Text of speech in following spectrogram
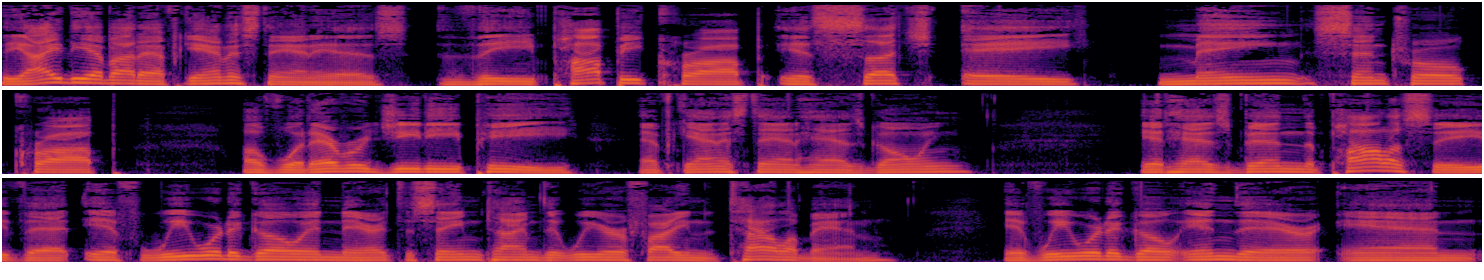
the idea about Afghanistan is the poppy crop is such a main central crop of whatever GDP Afghanistan has going it has been the policy that if we were to go in there at the same time that we are fighting the Taliban, if we were to go in there and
